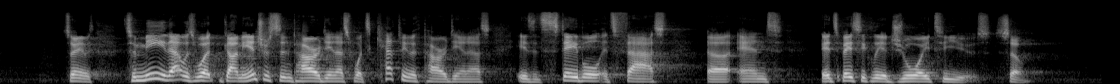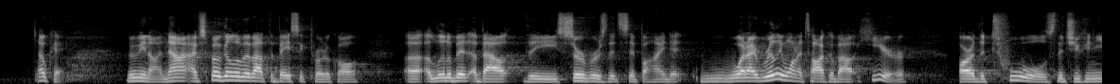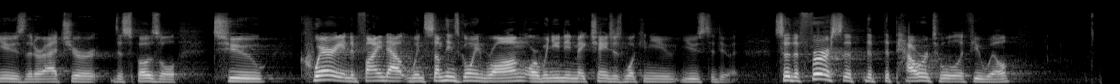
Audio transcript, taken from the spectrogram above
So, anyways, to me, that was what got me interested in Power DNS. What's kept me with Power DNS is it's stable, it's fast, uh, and it's basically a joy to use. So, okay, moving on. Now, I've spoken a little bit about the basic protocol, uh, a little bit about the servers that sit behind it. What I really want to talk about here are the tools that you can use that are at your disposal to query and to find out when something's going wrong or when you need to make changes, what can you use to do it. So the first, the, the, the power tool, if you will,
